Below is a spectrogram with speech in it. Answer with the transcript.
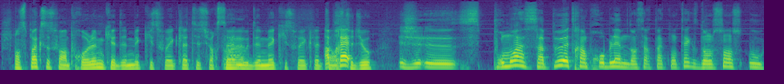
je pense pas que ce soit un problème qu'il y ait des mecs qui soient éclatés sur scène Ouais. ou des mecs qui soient éclatés Après, en studio. je- euh, pour moi, ça peut être un problème dans certains contextes, dans le sens où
